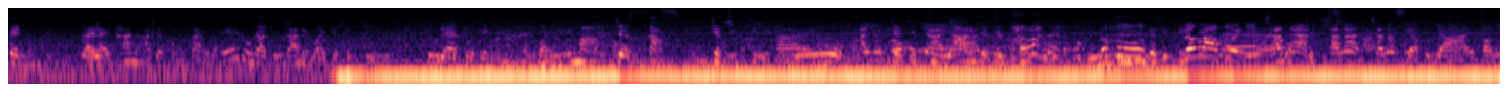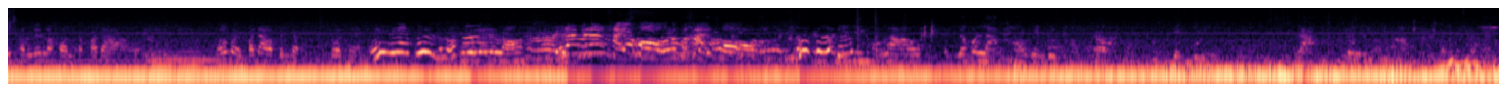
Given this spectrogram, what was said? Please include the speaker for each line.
Speaker 1: เป็นหลาย ๆ ท่านอาจจะสงสัยว่าเอ๊ะดวงดาวจุนดาในวัย 74 ดูแลตัวเองยังไงวันนี้มาพร้อมกับ 74ค่ะลูก
Speaker 2: อายุเท่าคุณยาย
Speaker 1: 74ย่าง
Speaker 2: ฉัน
Speaker 1: 75แล้ว
Speaker 2: ก็คือ
Speaker 1: 74
Speaker 2: เรื่องราวคืออย่างนี้ฉันน่ะฉันน่ะฉันน่ะเสียคุณยาย ตอนนี้ฉันเล่นละครกับป้าดาวแล้วเหมือนป้าดาวเป็นแบบตัวแทนเอ้ยไม่ได้พูดเดี๋ยวร้อง
Speaker 1: พู
Speaker 2: ไห้
Speaker 1: ดเลยจะร้องไห้
Speaker 2: ไม่ได้ไม่ได้ขายของเราจะขายของ
Speaker 1: เออนี่เราเป็นวันดี ๆ ของเรา แล้วก็รักเขาเอ็นดูเขามากเด็กดีรักเลยเรามากเขาเป็น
